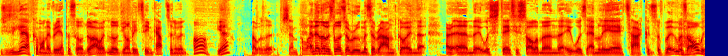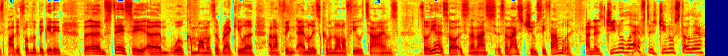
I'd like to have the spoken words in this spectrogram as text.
She said, "Yeah, come on every episode." I went, "No, do you want to be a team captain?" He went, "Oh, yeah." That was it. Simple And then there was loads of rumours around going that uh, um, that it was Stacey Solomon, that it was Emily Atack and stuff, but it was Uh-huh. always Paddy from the beginning. But um, Stacey um, will come on as a regular, and I think Emily's coming on a few times. So yeah, so it's a nice, it's a nice juicy family. And has Gino left? Is Gino still there?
